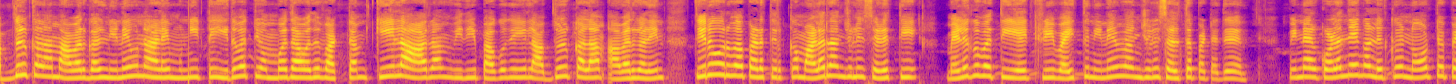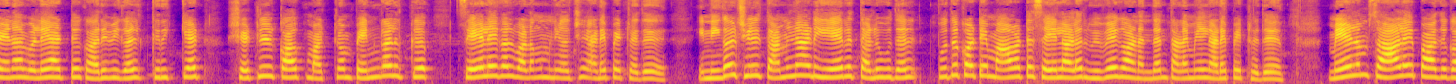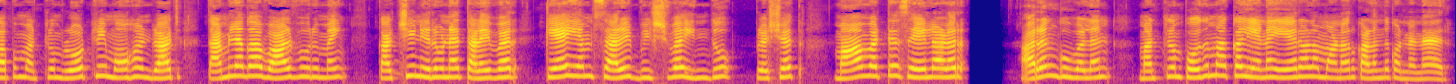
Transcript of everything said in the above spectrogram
அப்துல் கலாம் அவர்கள் நினைவு நாளை முன்னிட்டு இருபத்தி ஒன்பதாவது வட்டம் கீழ ஆறாம் வீதி பகுதியில் அப்துல் கலாம் அவர்களின் திருவுருவப் படத்திற்கு மலர் அஞ்சலி செலுத்தி மெழுகுவர்த்தி ஏற்றி வைத்து நினைவு அஞ்சலி செலுத்தப்பட்டது. பின்னர் குழந்தைகளுக்கு நோட்டு பேனா விளையாட்டு கருவிகள் கிரிக்கெட் ஷட்டில்காக் மற்றும் பெண்களுக்கு சேலைகள் வழங்கும் நிகழ்ச்சி நடைபெற்றது. இந்நிகழ்ச்சியில் தமிழ்நாடு ஏறு தழுவுதல் புதுக்கோட்டை மாவட்ட செயலாளர் விவேகானந்தன் தலைமையில் நடைபெற்றது. மேலும் சாலை பாதுகாப்பு மற்றும் ரோட்ரி மோகன்ராஜ் தமிழக வாழ்வுரிமை கட்சி நிறுவன தலைவர் கே. எம். சரி விஸ்வ இந்து பிரஷத் மாவட்ட செயலாளர் அரங்குவலன் மற்றும் பொதுமக்கள் என ஏராளமானோர் கலந்து கொண்டனர்.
